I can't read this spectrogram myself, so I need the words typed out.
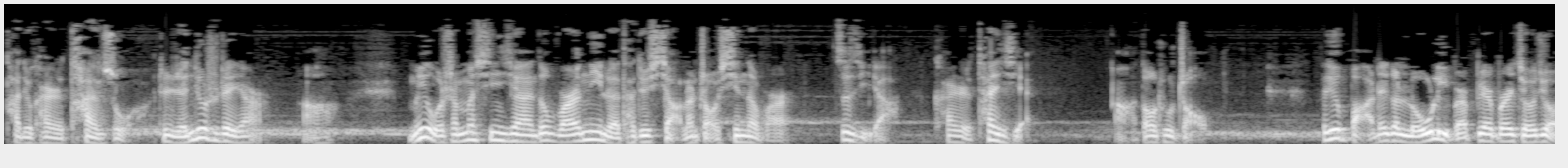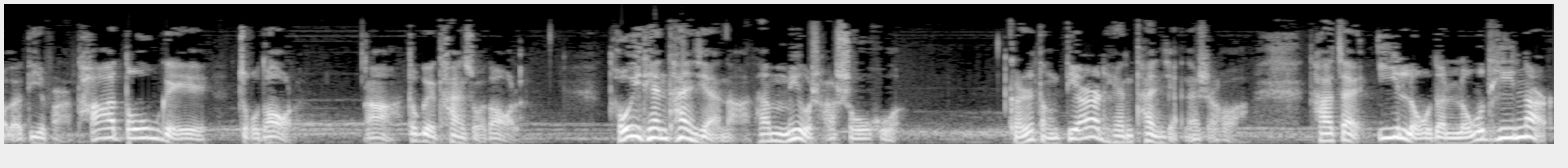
他就开始探索。这人就是这样啊，没有什么新鲜，都玩腻了，他就想着找新的玩。自己呀开始探险啊，到处找。他就把这个楼里边边边角角的地方，他都给走到了啊，都给探索到了。头一天探险呢，他没有啥收获。可是等第二天探险的时候啊，他在一楼的楼梯那儿，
